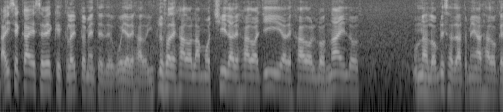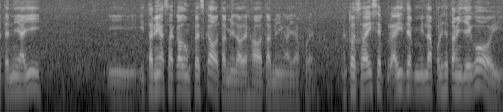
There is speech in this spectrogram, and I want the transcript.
ahí se cae, se ve que claramente el huella ha dejado. Incluso ha dejado la mochila, ha dejado allí, ha dejado los nylos, unas lombrices también ha dejado que tenía allí. Y, y, también ha sacado un pescado, también lo ha dejado también allá afuera. Entonces ahí, se, ahí la policía también llegó y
